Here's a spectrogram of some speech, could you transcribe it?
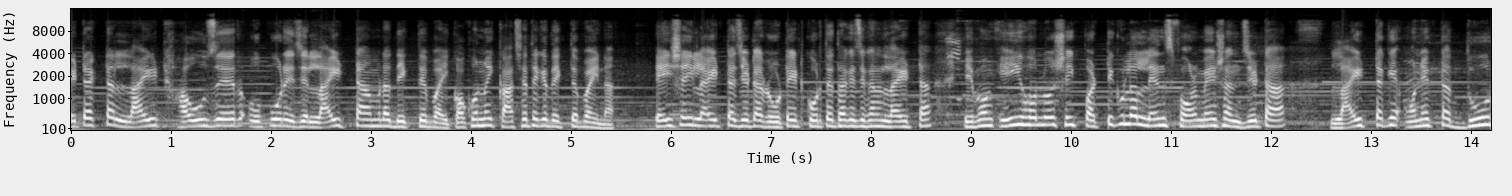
এটা একটা লাইট হাউসের ওপরে যে লাইটটা আমরা দেখতে পাই কখনোই কাছে থেকে দেখতে পাই না। এই সেই লাইটটা যেটা রোটেট করতে থাকে যেখানে লাইটটা এবং এই হলো সেই পার্টিকুলার লেন্স ফরমেশন যেটা লাইটটাকে অনেকটা দূর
